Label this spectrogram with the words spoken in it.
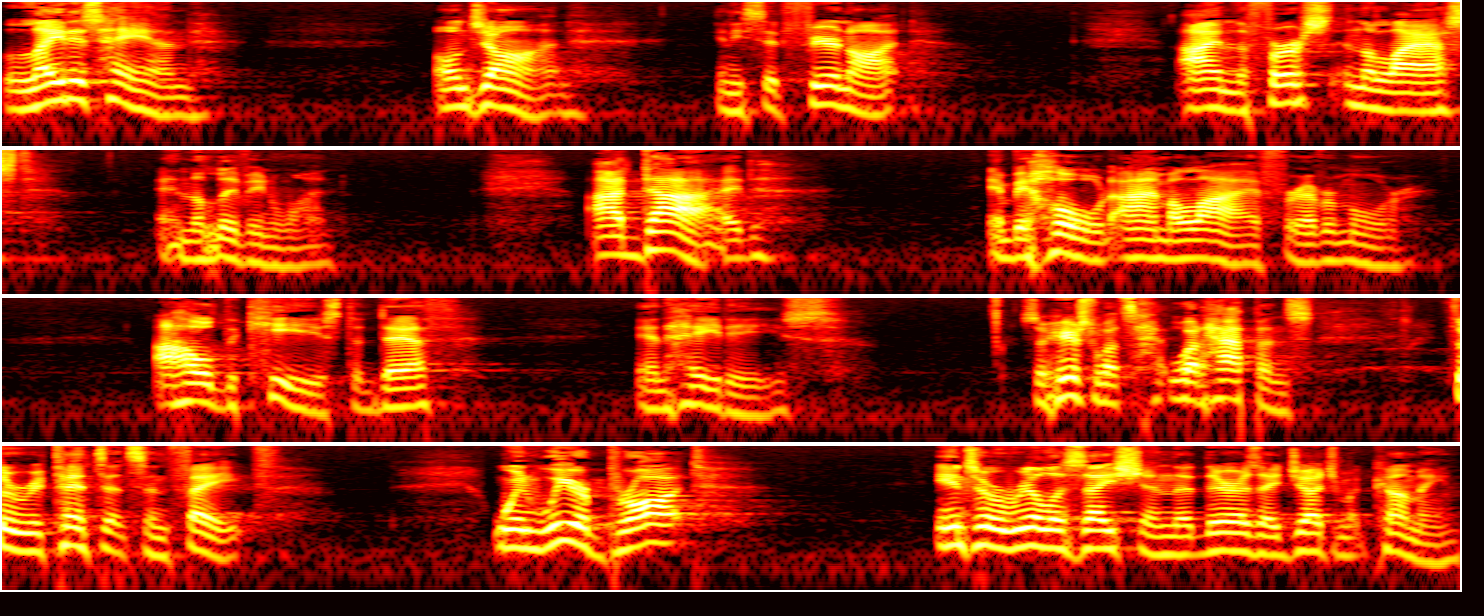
laid his hand on John and he said, Fear not, I am the first and the last and the living one. I died, and behold, I am alive forevermore. I hold the keys to death and Hades. So here's what's, what happens through repentance and faith. When we are brought into a realization that there is a judgment coming,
